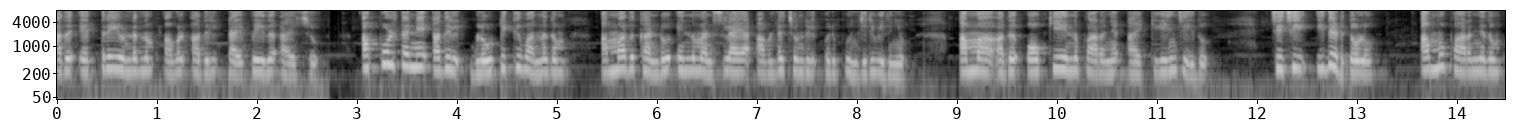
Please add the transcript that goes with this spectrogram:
അത് എത്രയുണ്ടെന്നും അവൾ അതിൽ ടൈപ്പ് ചെയ്ത് അയച്ചു. അപ്പോൾ തന്നെ അതിൽ ബ്ലൂടിക്ക് വന്നതും അമ്മ അത് കണ്ടു എന്ന് മനസ്സിലായ അവളുടെ ചുണ്ടിൽ ഒരു പുഞ്ചിരി വിരിഞ്ഞു. അമ്മ അത് ഓക്കെ എന്ന് പറഞ്ഞ് അയക്കുകയും ചെയ്തു. ചേച്ചി ഇതെടുത്തോളൂ. അമ്മ പറഞ്ഞതും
